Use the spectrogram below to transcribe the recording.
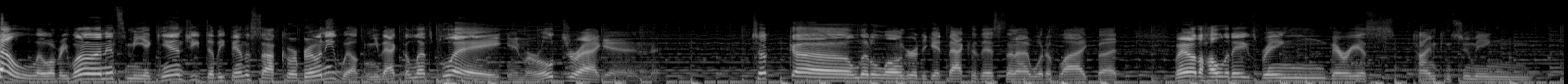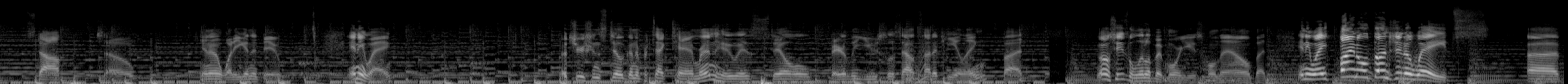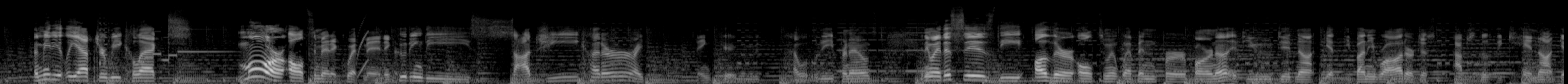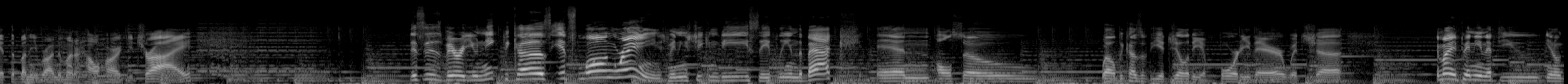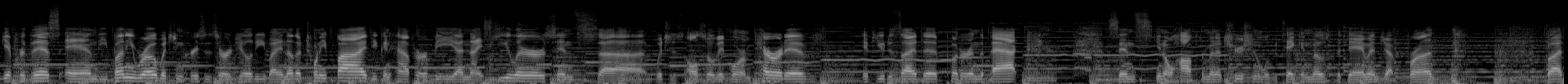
Hello everyone, it's me again, GW Fan the Softcore Brony, welcoming you back to Let's Play Emerald Dragon. Took a little longer to get back to this than I would have liked, but, well, the holidays bring various time-consuming stuff, so, you know, what are you gonna do? Anyway, Atrushan's still gonna protect Tamryn, who is still fairly useless outside of healing, but well, she's a little bit more useful now, but anyway, final dungeon awaits! Uh, immediately after we collect more ultimate equipment, including the Saji Cutter, I think how it would be pronounced. Anyway, this is the other ultimate weapon for Farna if you did not get the Bunny Rod, or just absolutely cannot get the Bunny Rod no matter how hard you try. This is very unique because it's long range, meaning she can be safely in the back, and also, well, because of the agility of 40 there, which, uh, in my opinion, if you, you know, give her this and the bunny robe, which increases her agility by another 25, you can have her be a nice healer, since, uh, which is also a bit more imperative if you decide to put her in the back, since, you know, Hathram and Atrushan will be taking most of the damage up front. but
